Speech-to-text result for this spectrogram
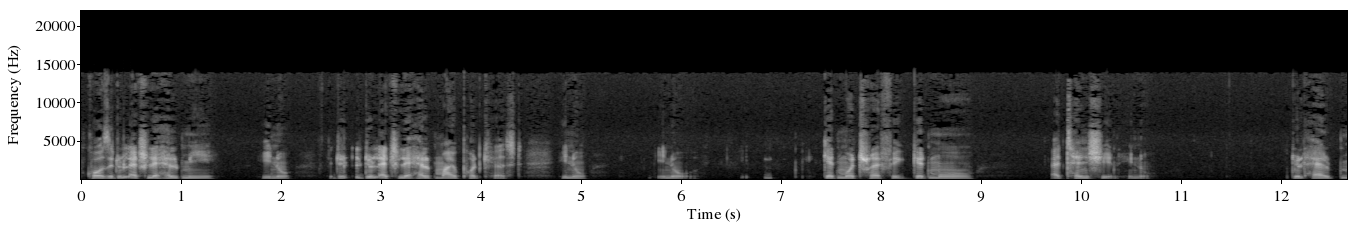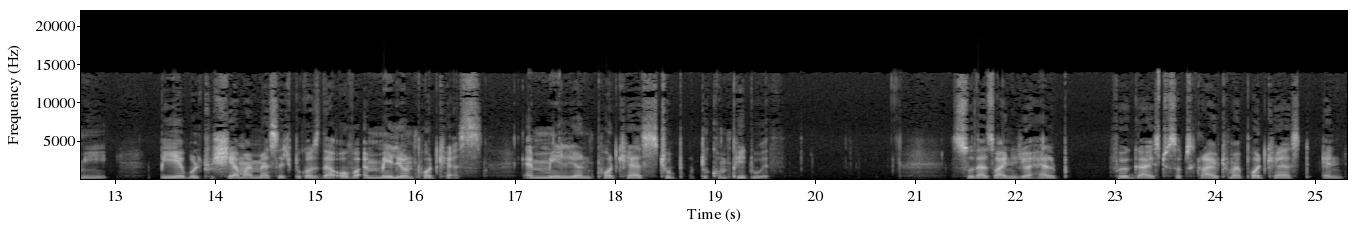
Because it will actually help me you know it, will actually help my podcast you know you know get more traffic get more attention you know will help me be able to share my message because there are over a million podcasts a million podcasts to to compete with so that's why i need your help for you guys to subscribe to my podcast and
